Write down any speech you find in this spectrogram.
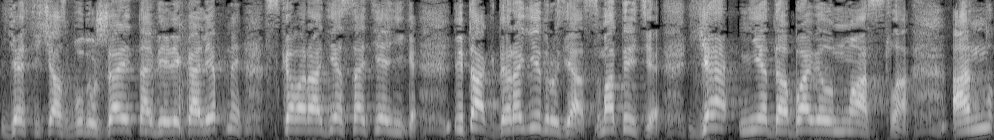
я сейчас буду жарить на великолепной сковороде сотейника. Итак, дорогие друзья, смотрите, я не добавил масла, оно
